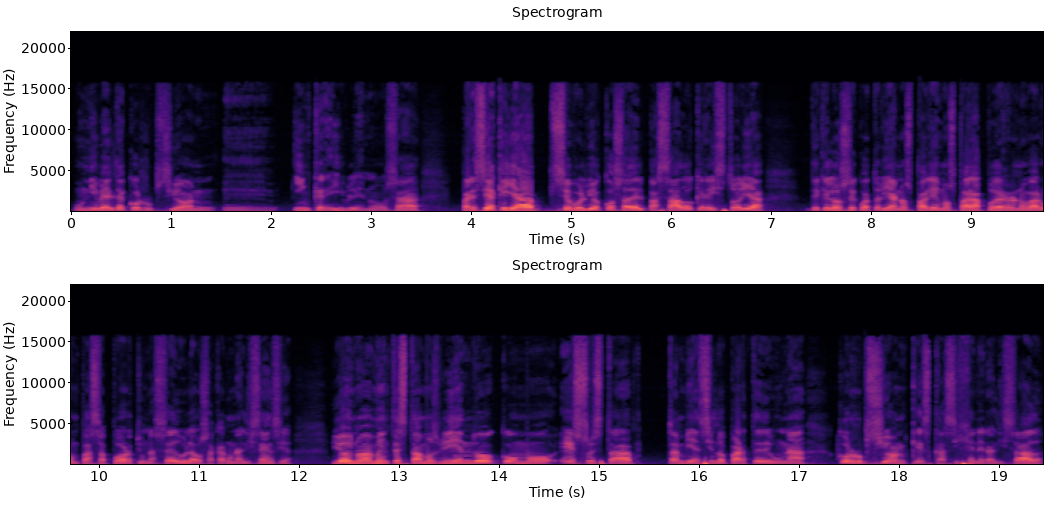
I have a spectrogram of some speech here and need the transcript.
un nivel de corrupción eh, increíble, ¿no? O sea, parecía que ya se volvió cosa del pasado, que era historia de que los ecuatorianos paguemos para poder renovar un pasaporte, una cédula o sacar una licencia. Y hoy nuevamente estamos viendo cómo eso está también siendo parte de una corrupción que es casi generalizada.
